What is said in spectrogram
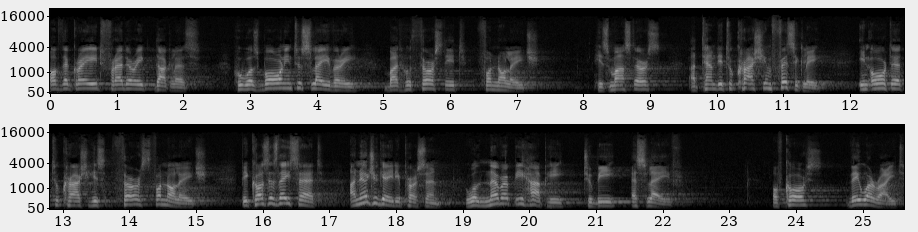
of the great Frederick Douglass, who was born into slavery but who thirsted for knowledge. His masters attempted to crush him physically in order to crush his thirst for knowledge, because, as they said, an educated person will never be happy to be a slave. Of course, they were right.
